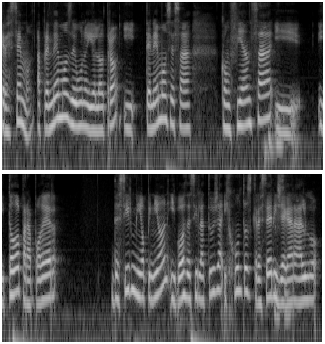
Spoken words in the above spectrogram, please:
crecemos, aprendemos de uno y el otro y tenemos esa confianza y, todo para poder decir mi opinión y vos decir la tuya y juntos crecer y llegar a algo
